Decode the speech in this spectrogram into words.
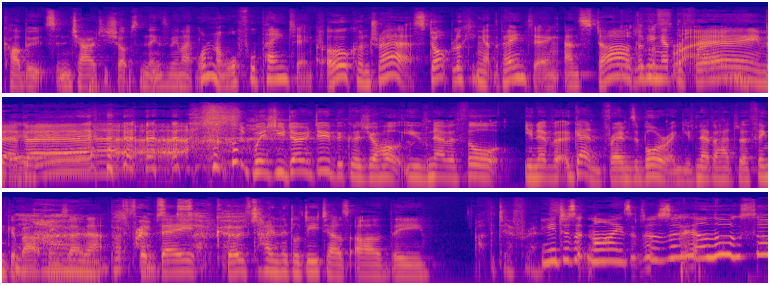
car boots and charity shops and things, and being like, "What an awful painting!" Oh, contraire. Stop looking at the painting and start looking at the frame, baby. baby. Which you don't do because your whole you've never thought you never again frames are boring. You've never had to think about things like that. but are they so those tiny little details are the are the difference. It does it nice. It does. It looks so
